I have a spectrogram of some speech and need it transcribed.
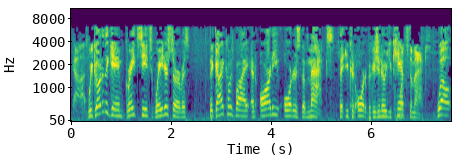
God. We go to the game. Great seats. Waiter service. The guy comes by and Artie orders the max that you can order because you know you can't. What's the max? Well,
